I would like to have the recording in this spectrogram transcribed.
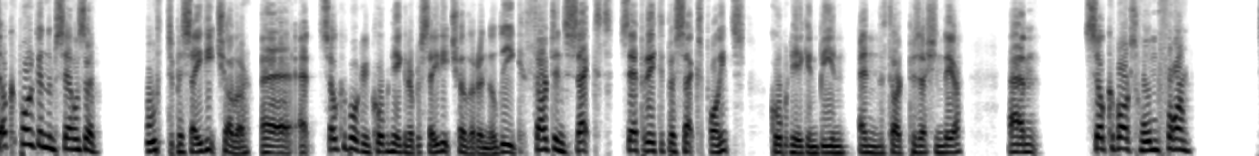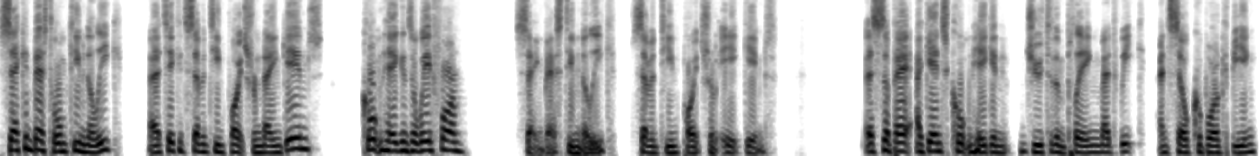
Silkeborg and themselves are both beside each other. Uh, at Silkeborg and Copenhagen are beside each other in the league, third and sixth, separated by six points. Copenhagen being in the third position there. Um, Silkeborg's home form, second best home team in the league, uh, taking 17 points from nine games. Copenhagen's away form, second best team in the league, 17 points from eight games. This is a bet against Copenhagen due to them playing midweek and Silkeborg being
